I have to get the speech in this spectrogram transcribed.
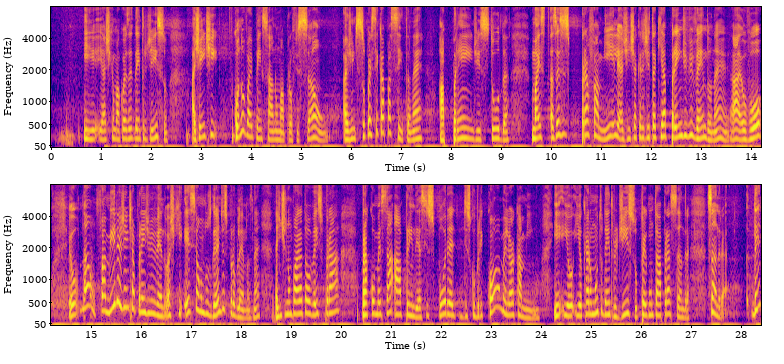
E, e acho que uma coisa dentro disso, a gente, quando vai pensar numa profissão, a gente super se capacita, né? Aprende, estuda. Mas às vezes para a família a gente acredita que aprende vivendo, né? Ah, eu vou, eu não, família a gente aprende vivendo. Eu acho que esse é um dos grandes problemas, né? A gente não para talvez para para começar a aprender, a se expor, a descobrir qual é o melhor caminho. E, e, eu, e eu quero muito dentro disso perguntar para a Sandra, Sandra,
